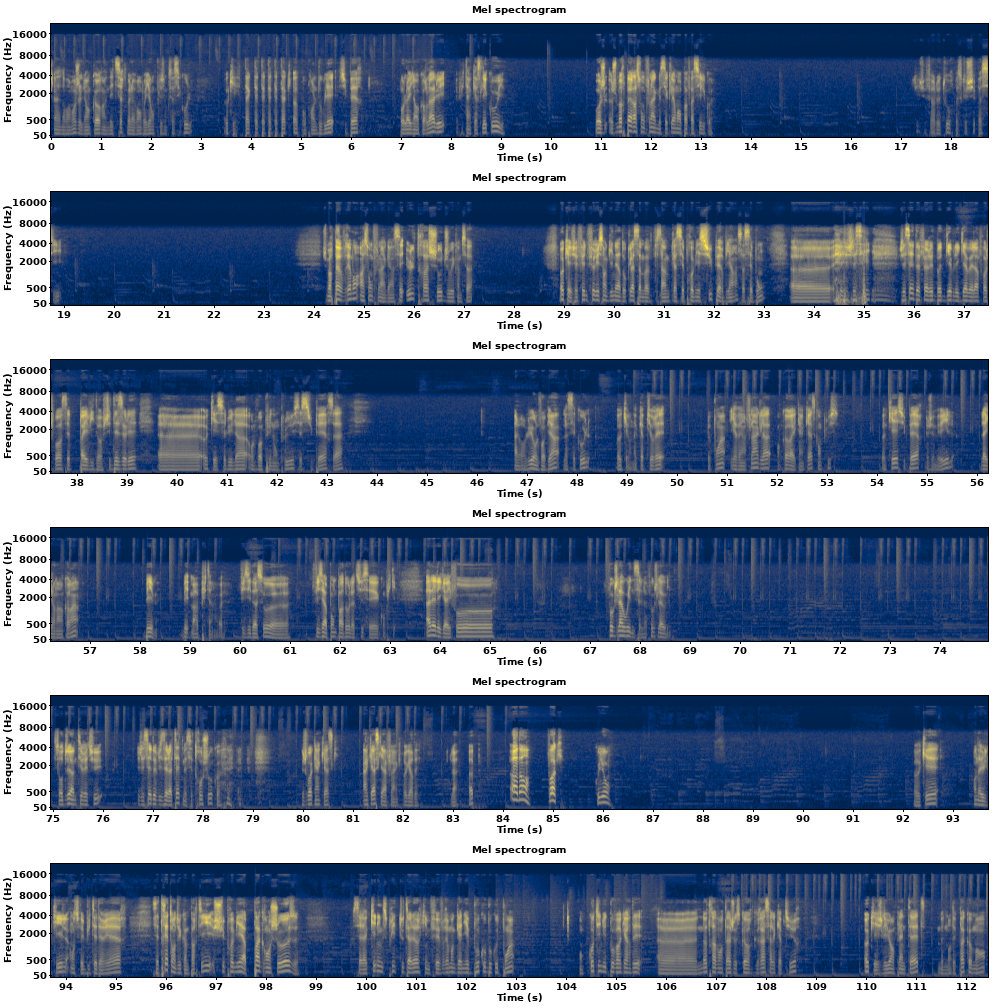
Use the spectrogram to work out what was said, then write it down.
Normalement je l'ai encore, un Cirque me l'avait envoyé en plus, donc ça c'est cool. Ok, tac tac tac tac tac tac, hop, on prend le doublé, super. Bon là il est encore là lui, putain casse les couilles. Bon je, me repère à son flingue mais c'est clairement pas facile quoi. je vais faire le tour parce que je sais pas si... Je me repère vraiment à son flingue, hein. c'est ultra chaud de jouer comme ça. Ok, j'ai fait une furie sanguinaire, donc là ça, va me classer premier super bien, ça c'est bon. Euh, J'essaye de faire une bonne game les gars, mais là franchement c'est pas évident, je suis désolé. Euh, ok, celui-là on le voit plus non plus, c'est super ça. Alors lui on le voit bien, là c'est cool. Ok, on a capturé le point, il y avait un flingue là, encore avec un casque en plus. Ok, super, je me heal. Là, il y en a encore un. Bim. Bim. Ah putain, ouais. Fusil d'assaut, euh... fusil à pompe, pardon, là-dessus, c'est compliqué. Allez, les gars, il faut... Faut que je la win, celle-là. Faut que je la win. Ils sont deux à me tirer dessus. J'essaie de viser la tête, mais c'est trop chaud, quoi. je vois qu'un casque. Un casque et un flingue, regardez. Là, hop. Oh non Fuck Couillon Ok. On a eu le kill, on se fait buter derrière. C'est très tendu comme partie. Je suis premier à pas grand chose. C'est la killing spree tout à l'heure qui me fait vraiment gagner beaucoup beaucoup de points. On continue de pouvoir garder euh, notre avantage au score grâce à la capture. Ok, je l'ai eu en pleine tête. Me demandez pas comment.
